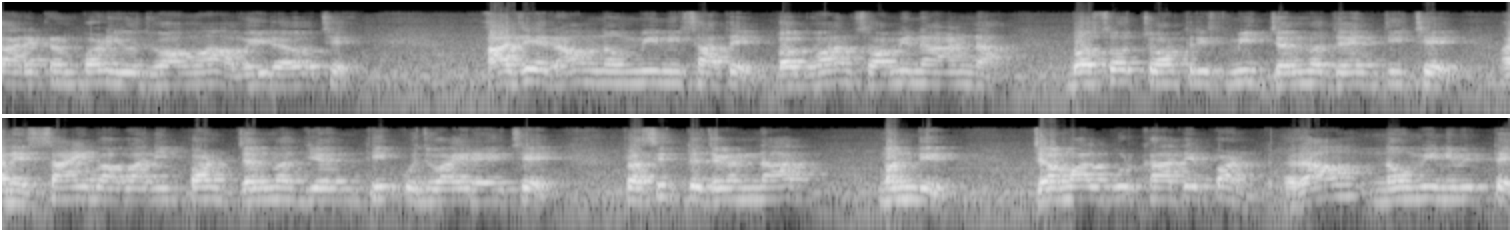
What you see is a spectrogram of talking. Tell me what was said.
કાર્યક્રમ પણ યોજવામાં આવી રહ્યો છે. આજે રામનવમીની સાથે ભગવાન સ્વામિનારાયણના બસો ચોત્રીસમી જન્મ જયંતિ છે અને સાંઈ બાબાની પણ જન્મ જયંતિ ઉજવાઈ રહી છે. પ્રસિદ્ધ જગન્નાથ મંદિર જમાલપુર ખાતે પણ રામ નવમી નિમિત્તે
